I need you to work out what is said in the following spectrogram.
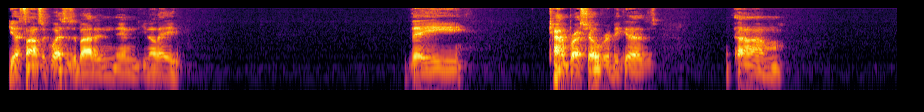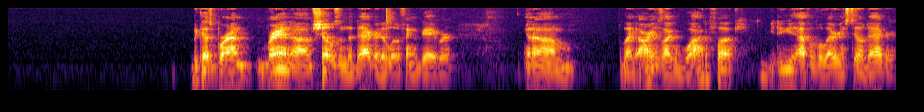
yeah, Sansa questions about it, and, and you know, they, they kind of brush over because um, because Bran Bran um, shows him the dagger that Littlefinger gave her, And um, like Arya's like, why the fuck do you have a Valyrian steel dagger?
